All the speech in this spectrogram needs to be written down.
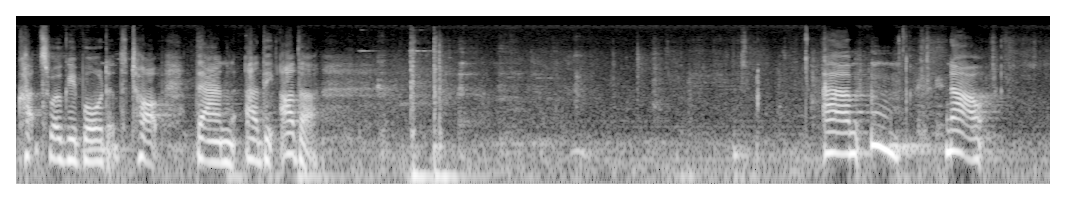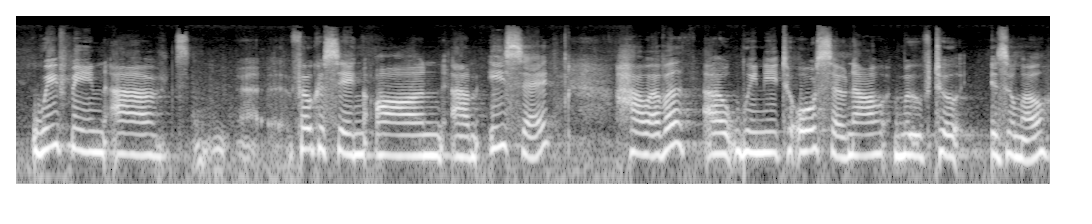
Katsuogi board at the top than uh, the other. Um, now, we've been uh, focusing on um, Ise. However, uh, we need to also now move to Izumo,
